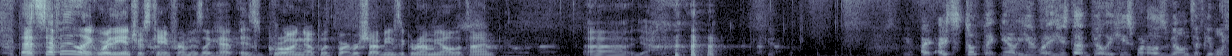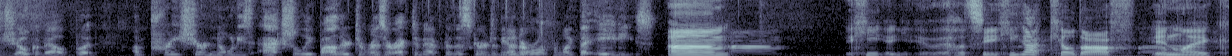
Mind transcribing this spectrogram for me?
That's definitely like where the interest came from. Is like ha- is growing up with barbershop music around me all the time. Uh, yeah. I, I still think you know he's he's that he's one of those villains that people joke about, but I'm pretty sure nobody's actually bothered to resurrect him after the Scourge of the Underworld from like the 80s. Um, he let's see, he got killed off in like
